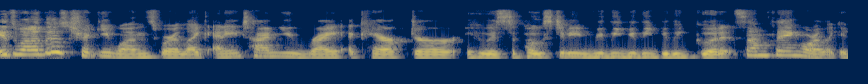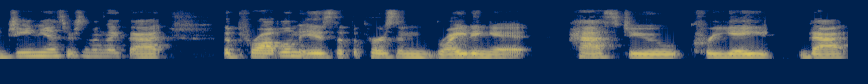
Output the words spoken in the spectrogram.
it's one of those tricky ones where like anytime you write a character who is supposed to be really really really good at something or like a genius or something like that the problem is that the person writing it has to create that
